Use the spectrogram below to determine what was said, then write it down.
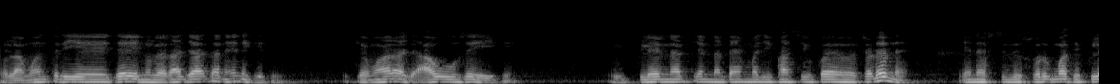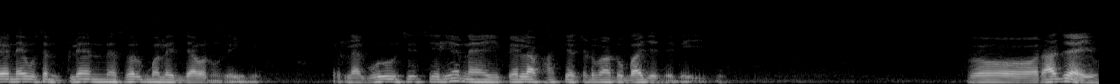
ઓલા મંત્રીએ જઈને ઓલા રાજા હતા ને એને કીધું કે મહારાજ, આવું છે એ કે. પ્લેન અત્યારના ટાઈમમાં જે ફાંસી ઉપર ચડે ને, એને સીધું સ્વર્ગમાંથી પ્લેન આવ્યું છે ને, પ્લેનને સ્વર્ગમાં લઈને જવાનું છે એ કે. એટલે ગુરુ શિષ્ય રહ્યા ને એ પહેલાં ફાંસિયા ચડવાનું બાજે છે બે એ કે. તો રાજા આવ્યો.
